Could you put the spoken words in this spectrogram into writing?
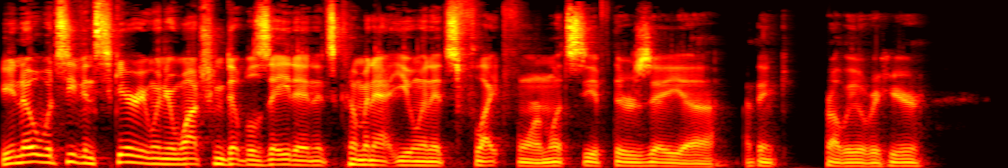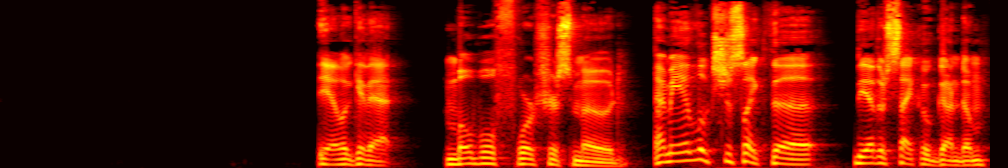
You know what's even scary when you're watching Double Zeta and it's coming at you in its flight form? Let's see if there's a. Uh, I think probably over here. Yeah, look at that. Mobile Fortress mode. I mean, it looks just like the the other Psycho Gundam,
